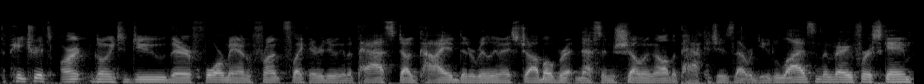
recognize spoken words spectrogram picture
The Patriots aren't going to do their four-man fronts like they were doing in the past. Doug Kyed did a really nice job over at NESN showing all the packages that were utilized in the very first game.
